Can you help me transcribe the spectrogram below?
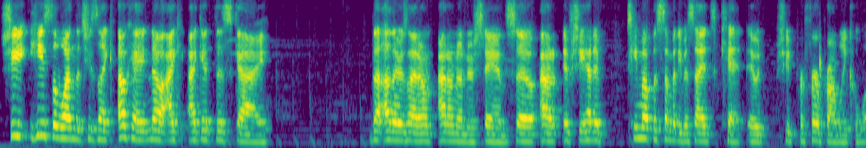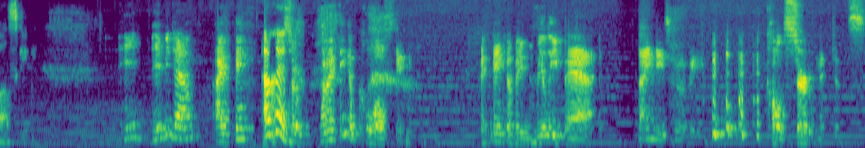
she he's the one that she's like okay no I I get this guy the others I don't I don't understand so uh, if she had to team up with somebody besides Kit it would she'd prefer probably Kowalski he he'd be down. I think Okay. so. When I think of Kowalski, I think of a really bad '90s movie called Surf Ninjas.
